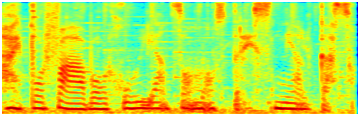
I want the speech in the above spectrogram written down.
Ay, por favor, Julián, somos tres, ni al caso.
